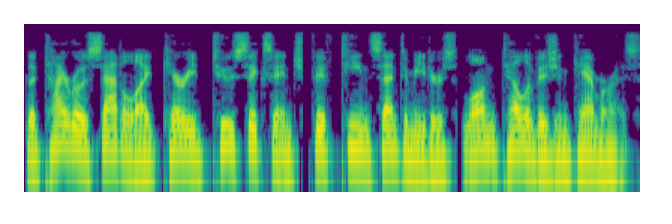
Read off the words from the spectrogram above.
the TIROS satellite carried two 6-inch (15 centimeters) long television cameras.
